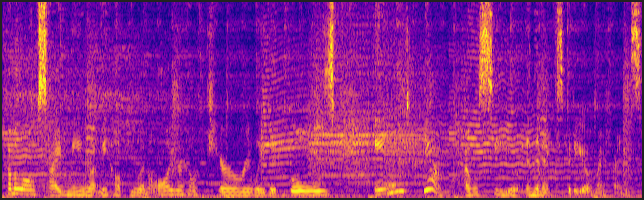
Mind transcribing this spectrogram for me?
Come alongside me. Let me help you in all your healthcare goals. And yeah, I will see you in the next video, my friends.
